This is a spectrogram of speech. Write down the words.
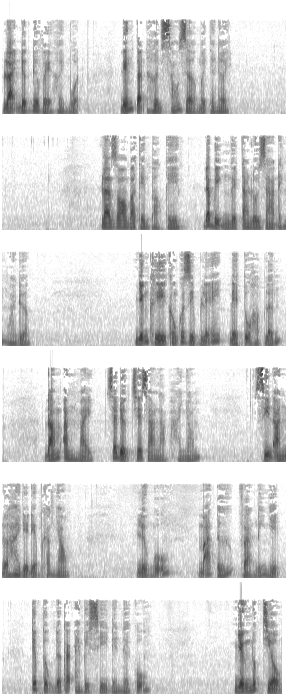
lại được đưa về hơi muộn, đến tận hơn 6 giờ mới tới nơi. Là do ba tên bảo kê đã bị người ta lôi ra đánh ngoài đường. Những khi không có dịp lễ để tụ họp lớn, đám ăn mày sẽ được chia ra làm hai nhóm. Xin ăn ở hai địa điểm khác nhau. Lưu Ngũ, Mã Tứ và Lý Nhị tiếp tục đưa các NPC đến nơi cũ. Nhưng lúc chiều,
